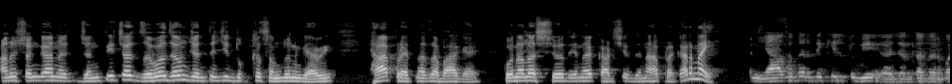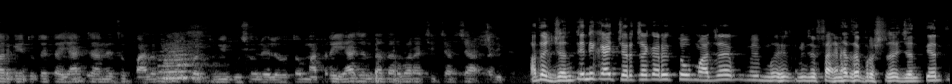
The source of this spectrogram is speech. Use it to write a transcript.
अनुषंगानं जनतेच्या जवळ जाऊन जनतेची दुःख समजून घ्यावी ह्या प्रयत्नाचा भाग आहे. कोणाला श देणं काटशे देणं हा प्रकार नाही. पण या अगोदर देखील तुम्ही जनता दरबार घेत होते तर या जाण्याचं पालकमंत्रीपद तुम्ही भूषवलेलं होतं. मात्र या जनता दरबाराची चर्चा अधिक आता जनतेने काय चर्चा करावी तो माझ्या म्हणजे सांगण्याचा प्रश्न आहे. जनतेत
